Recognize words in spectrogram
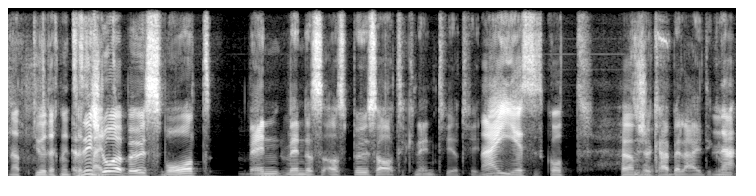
natürlich nicht Es so ist gemeint. nur ein böses Wort, wenn, wenn das als bösartig genannt wird, finde ich. Nein, Jesus Gott. Hör Das ist ja keine Beleidigung. Nein.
